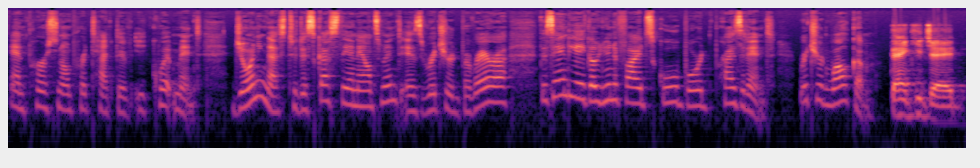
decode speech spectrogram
and personal protective equipment. Joining us to discuss the announcement is Richard Barrera, the San Diego Unified School Board president. Richard, welcome. Thank you, Jade.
